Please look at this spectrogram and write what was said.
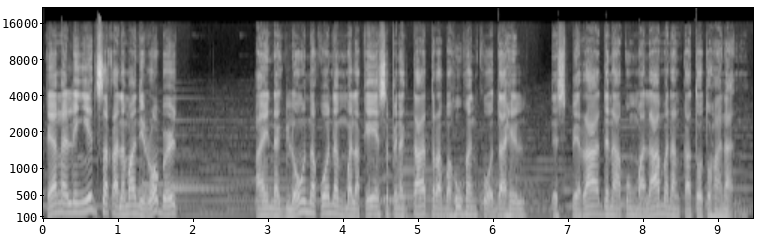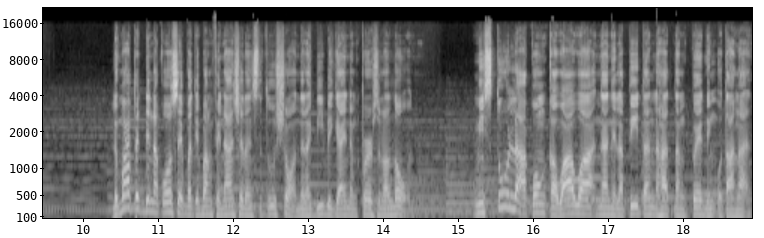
Kaya nga lingid sa kalaman ni Robert ay nag-loan ako ng malaki sa pinagtatrabahuhan ko dahil desperada na akong malaman ang katotohanan. Lumapit din ako sa iba't ibang financial institution na nagbibigay ng personal loan. Mistula akong kawawa na nilapitan lahat ng pwedeng utangan.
